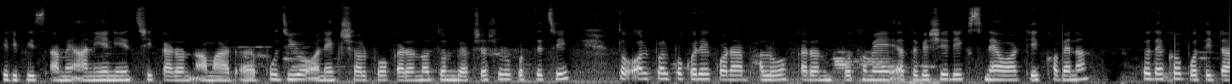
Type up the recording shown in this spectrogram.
থ্রি পিস আমি আনিয়ে নিয়েছি। কারণ আমার পুঁজিও অনেক স্বল্প কারণ নতুন ব্যবসা শুরু করতেছি। তো অল্প, অল্প করে করা ভালো। কারণ প্রথমে এত বেশি রিস্ক নেওয়া ঠিক হবে না। তো দেখো প্রতিটা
